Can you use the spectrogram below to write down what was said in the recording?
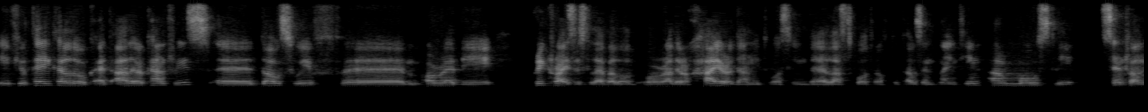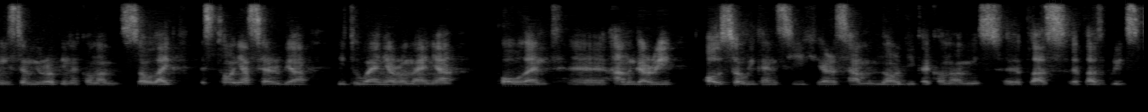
if you take a look at other countries, uh, those with um, already pre-crisis level or, or, rather higher than it was in the last quarter of 2019 are mostly Central and Eastern European economies. So like Estonia, Serbia, Lithuania, Romania, Poland, uh, Hungary. Also, we can see here some Nordic economies uh, plus, uh, plus Greece.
